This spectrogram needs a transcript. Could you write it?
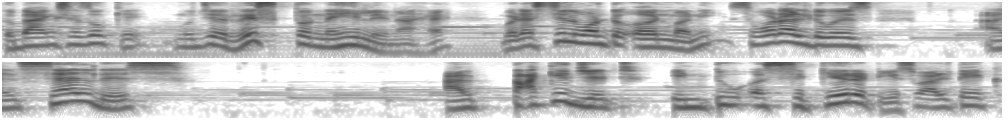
the bank says, okay, मुझे risk तो नहीं लेना है, but I still want to earn money. So what I'll do is, I'll sell this, I'll package it into a security. So I'll take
